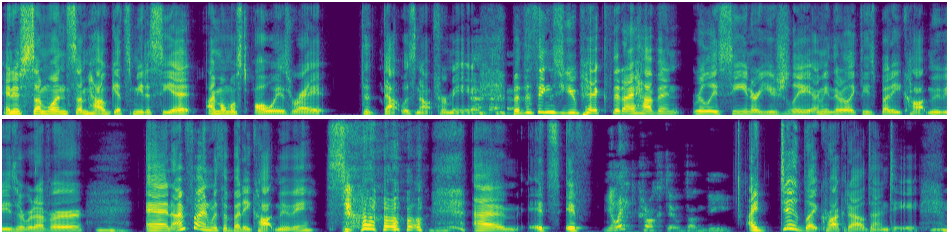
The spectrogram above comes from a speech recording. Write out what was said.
And if someone somehow gets me to see it, I'm almost always right that that was not for me. but the things you pick that I haven't really seen are usually, I mean, they're like these buddy cop movies or whatever. Mm. And I'm fine with a buddy cop movie. So, um, it's, if You like Crocodile Dundee? I did like Crocodile Dundee, Hmm.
